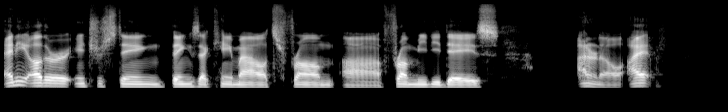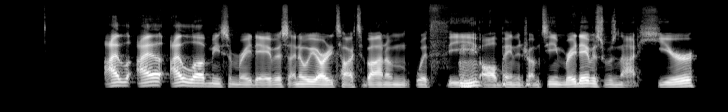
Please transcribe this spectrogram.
any other interesting things that came out from uh, from media days? I don't know. I I, I I love me some Ray Davis. I know we already talked about him with the mm-hmm. All Bang the Drum team. Ray Davis was not here,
